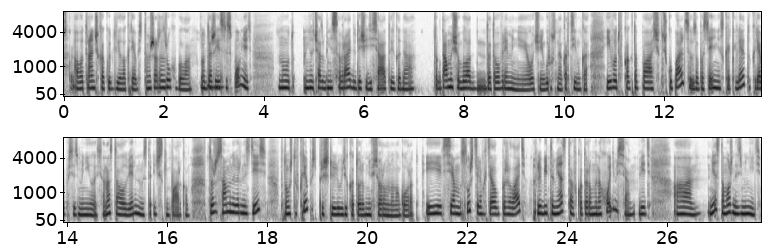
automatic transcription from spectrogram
сказать. А вот раньше как выглядела крепость? Там же разруха была. Ну, даже mm-hmm. если вспомнить, ну, ну, сейчас бы не соврать, 2010-е года, Тогда еще была до того времени очень грустная картинка. И вот как-то по щелчку пальцев за последние несколько лет крепость изменилась. Она стала уверенным историческим парком. То же самое, наверное, здесь, потому что в крепость пришли люди, которым не все равно на город. И всем слушателям хотела бы пожелать любить то место, в котором мы находимся. Ведь а, место можно изменить.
